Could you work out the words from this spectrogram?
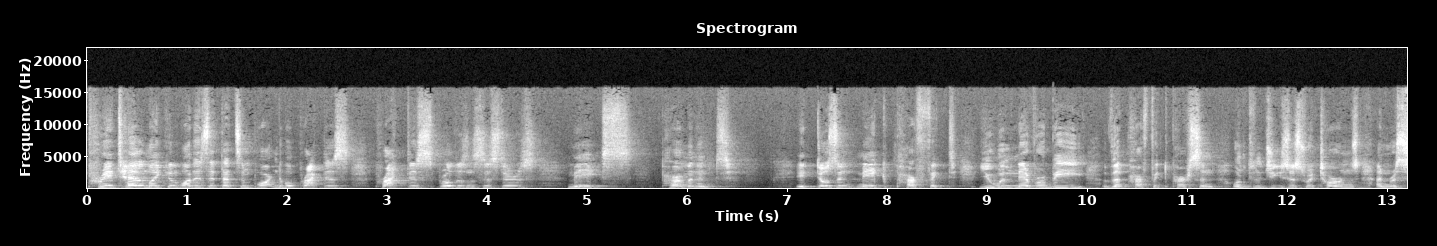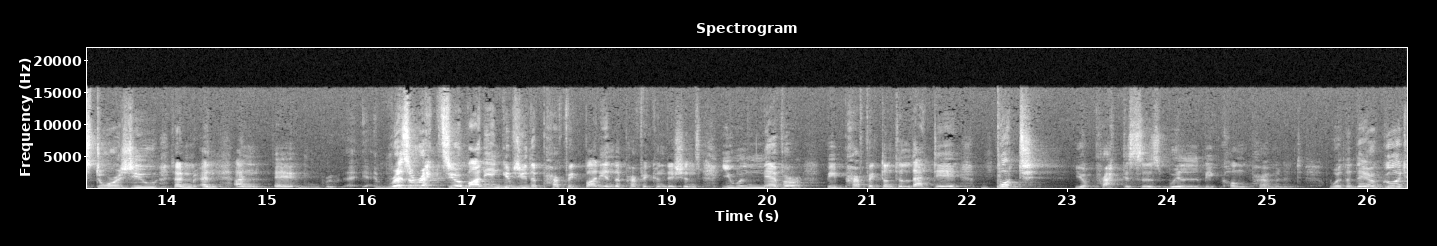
pray tell, Michael, what is it that's important about practice? Practice, brothers and sisters, makes permanent. It doesn't make perfect. You will never be the perfect person until Jesus returns and restores you and, and, and uh, resurrects your body and gives you the perfect body and the perfect conditions. You will never be perfect until that day, but your practices will become permanent. Whether they are good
